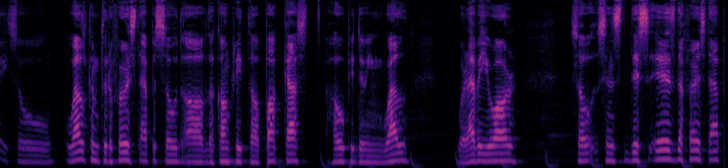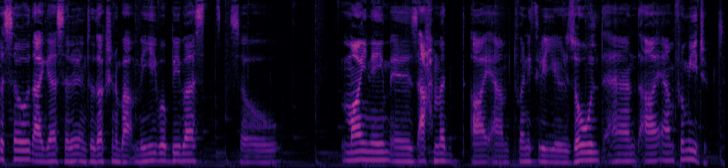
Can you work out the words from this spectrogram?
Okay, so welcome to the first episode of the Concrete Thought podcast. Hope you're doing well wherever you are. So, since this is the first episode, I guess a little introduction about me would be best. So, my name is Ahmed. I am 23 years old and I am from Egypt.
